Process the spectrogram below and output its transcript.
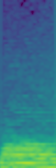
Wow.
